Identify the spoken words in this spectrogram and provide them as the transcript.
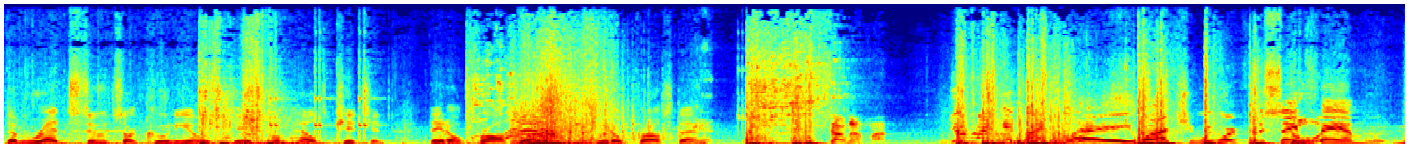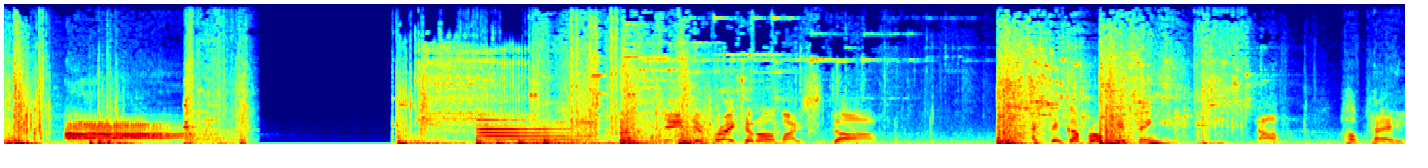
Them red suits are Cuneo's kids from Hell's Kitchen. They don't cross us, we don't cross them. Son of a... You're wrecking my place! Hey, watch! We work for the same family. Ah! Jeez, you're breaking all my stuff. I think I broke your thing here. Stop. I'll pay.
